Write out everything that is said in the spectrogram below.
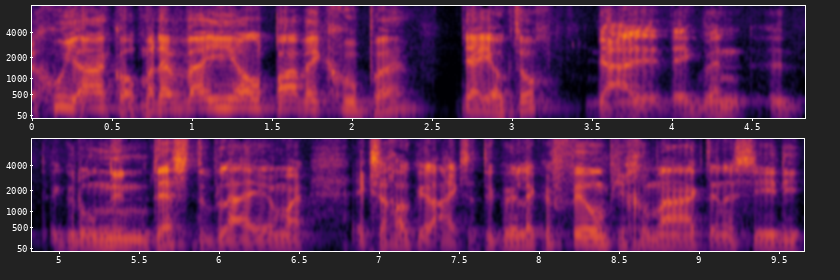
Goede aankoop. Maar dat hebben wij hier al een paar weken geroepen. Hè? Jij ook, toch? Ja, ik ben, ik bedoel, nu des te blijer. Maar ik zag ook weer, Ajax had natuurlijk weer een lekker filmpje gemaakt. En dan zie je die,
